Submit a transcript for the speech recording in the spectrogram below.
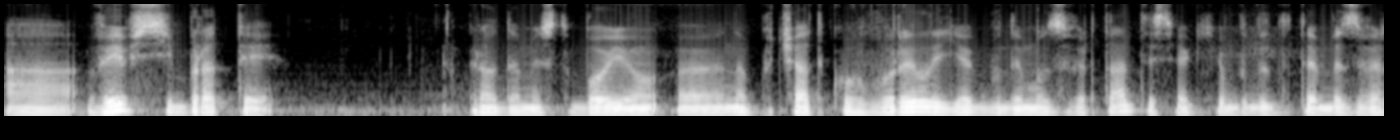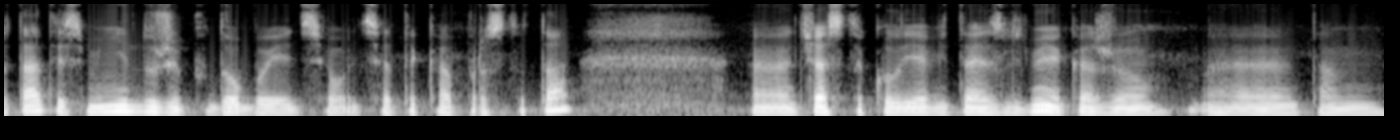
а ви всі брати. Правда, ми з тобою е, на початку говорили, як будемо звертатись, як я буду до тебе звертатись. Мені дуже подобається оця така простота. Е, часто, коли я вітаю з людьми, я кажу е, там,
